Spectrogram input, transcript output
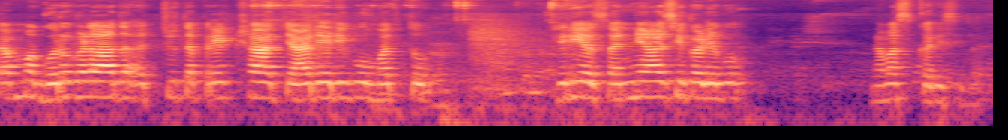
ತಮ್ಮ ಗುರುಗಳಾದ ಅಚ್ಯುತ ಪ್ರೇಕ್ಷಾಚಾರ್ಯರಿಗೂ ಮತ್ತು ಹಿರಿಯ ಸನ್ಯಾಸಿಗಳಿಗೂ ನಮಸ್ಕರಿಸಿದರು.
